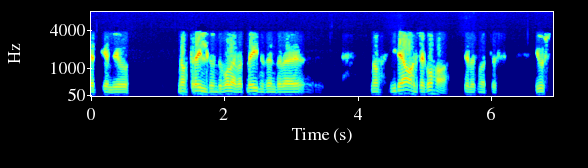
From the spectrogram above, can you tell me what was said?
hetkel ju noh, Trell tundub olevat leidnud endale noh, ideaalse koha selles mõttes just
